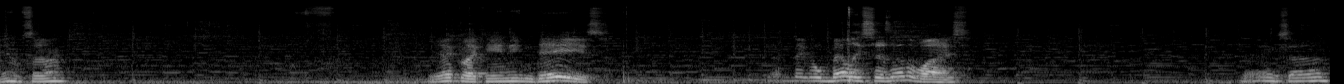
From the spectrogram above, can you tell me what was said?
Damn, son. You act like you ain't eating days. That big old belly says otherwise. Dang, son.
